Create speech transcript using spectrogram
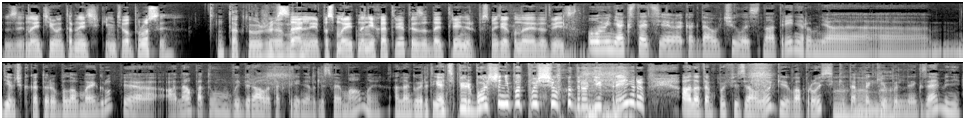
за- найти в интернете какие-нибудь вопросы Ну так тоже. профессиональные, посмотреть на них ответы, задать тренеру, посмотреть, как он на это ответит. У меня, кстати, когда училась на тренера, у меня э, девочка, которая была в моей группе, она потом выбирала так тренера для своей мамы. Она говорит, я теперь больше не подпущу других тренеров. Она там по физиологии, вопросики, там какие были на экзамене,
